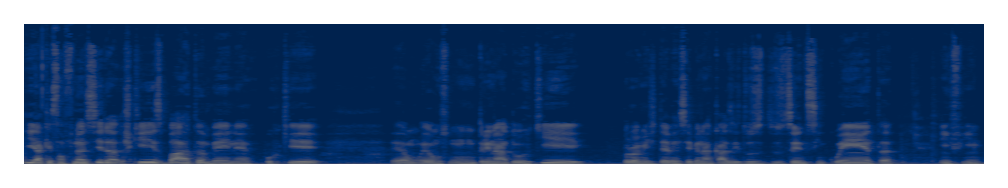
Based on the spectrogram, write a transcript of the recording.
E a questão financeira acho que esbarra também, né? Porque é um, é um, um treinador que provavelmente deve receber na casa dos 250, enfim.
